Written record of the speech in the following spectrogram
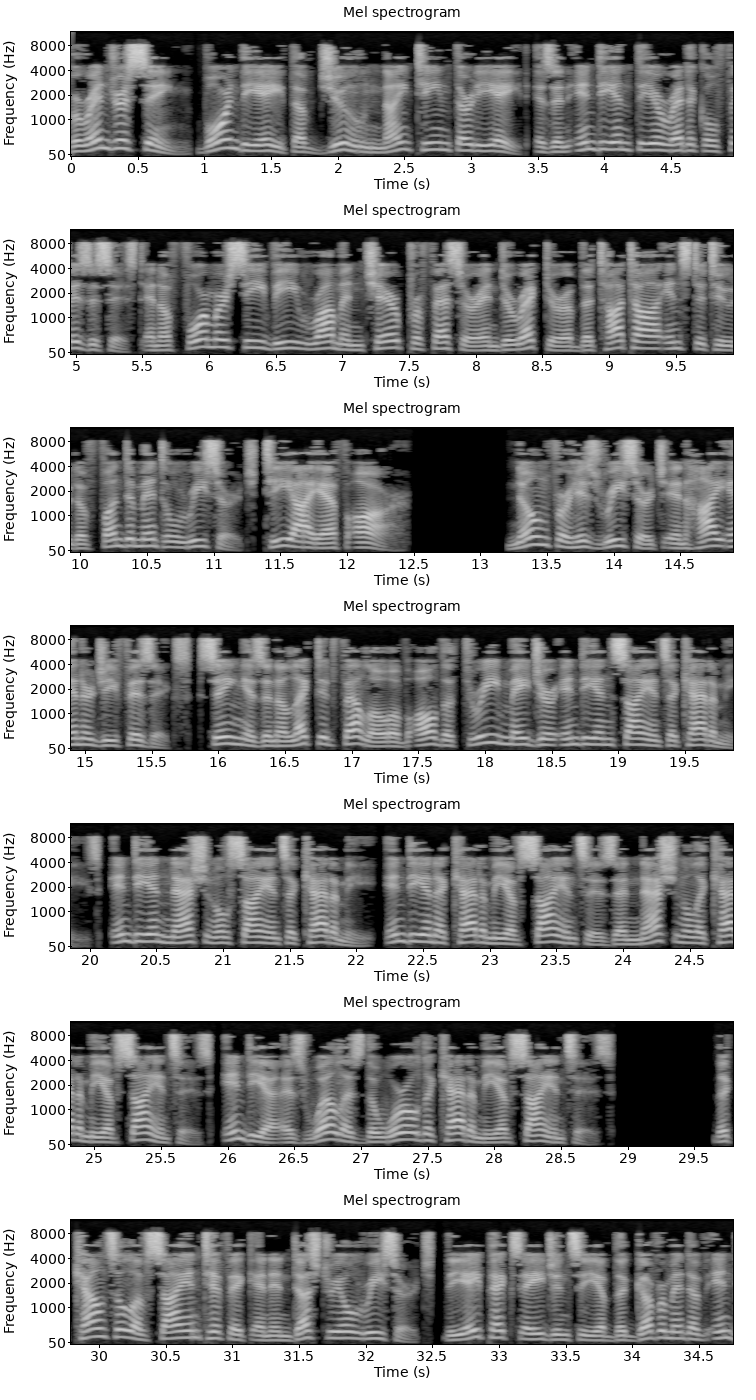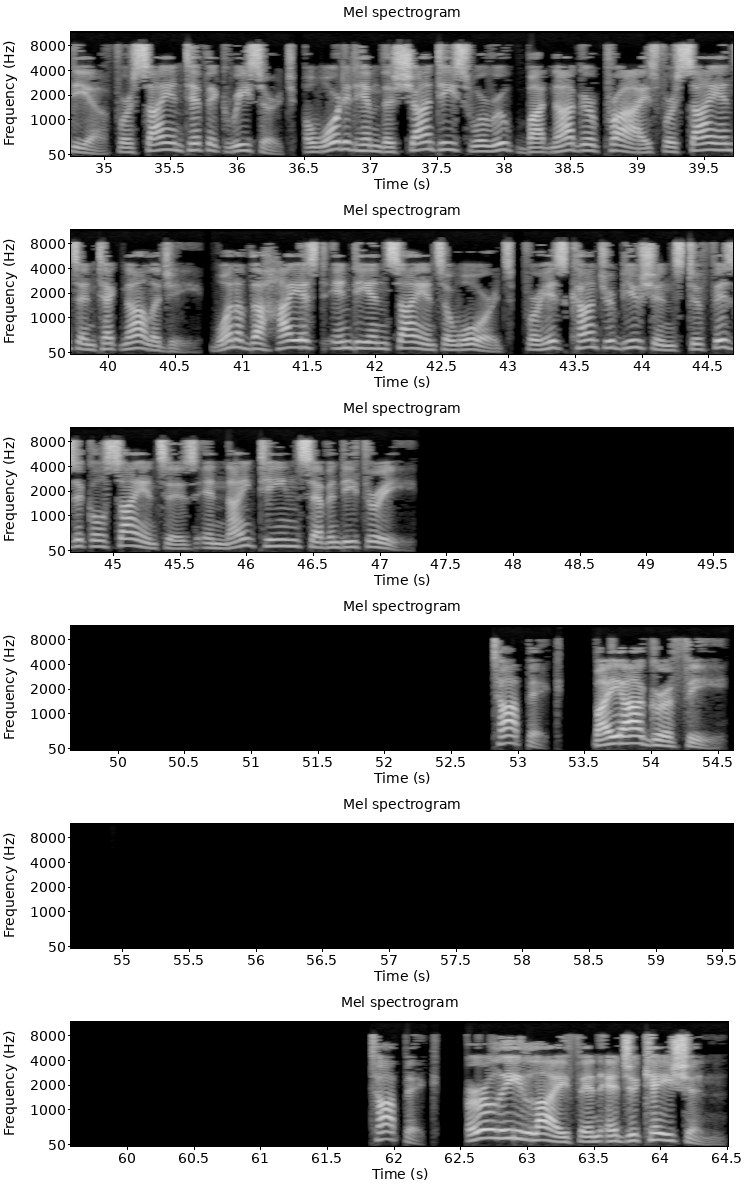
Virendra Singh, born the 8th of June 1938, is an Indian theoretical physicist and a former C. V. Raman Chair Professor and Director of the Tata Institute of Fundamental Research (TIFR). Known for his research in high-energy physics, Singh is an elected Fellow of all the three major Indian science academies, Indian National Science Academy, Indian Academy of Sciences and National Academy of Sciences, India as well as the World Academy of Sciences. The Council of Scientific and Industrial Research, the apex agency of the Government of India for scientific research, awarded him the Shanti Swarup Bhatnagar Prize for Science and Technology, one of the highest Indian science awards, for his contributions to physical sciences in 1973. Biography Topic: Early life and education.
